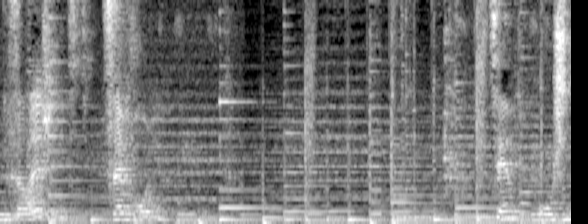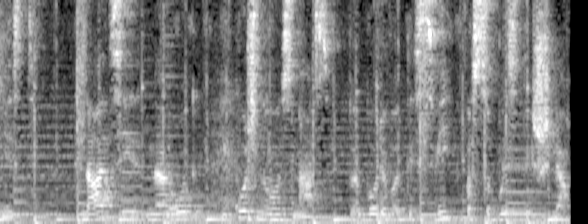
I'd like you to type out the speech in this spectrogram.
Незалежність це воля. Це мужність нації, народу і кожного з нас виборювати свій особистий шлях.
